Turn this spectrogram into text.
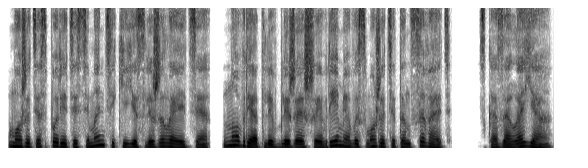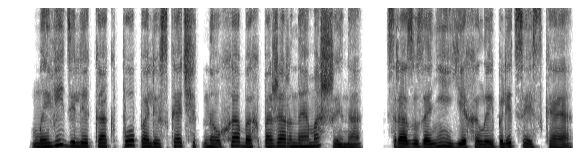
Можете спорить о семантике, если желаете, но вряд ли в ближайшее время вы сможете танцевать», — сказала я. Мы видели, как по полю скачет на ухабах пожарная машина. Сразу за ней ехала и полицейская.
